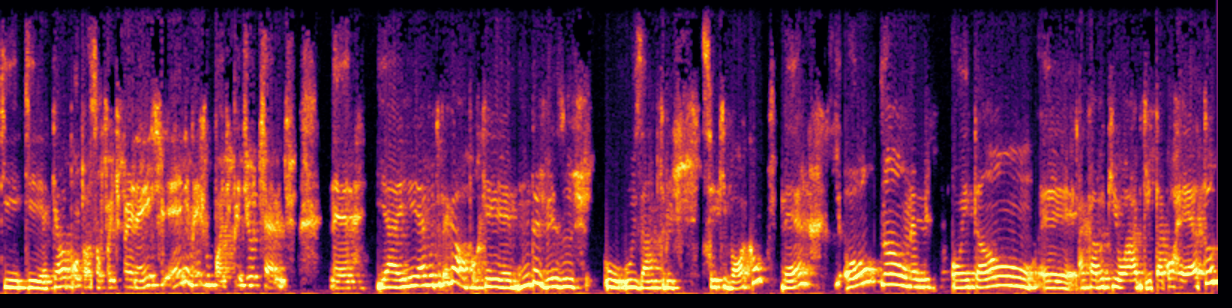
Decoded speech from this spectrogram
que, que aquela pontuação foi diferente, ele mesmo pode pedir o challenge, né? E aí é muito legal, porque muitas vezes os, os árbitros se equivocam, né? Ou não, né? Ou então é, acaba que o árbitro está correto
